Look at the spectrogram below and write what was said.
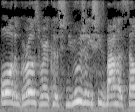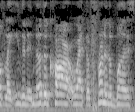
all the girls were because usually she's by herself like either in another car or at the front of the bus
